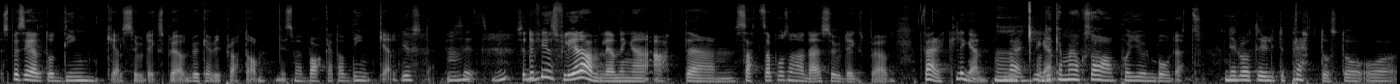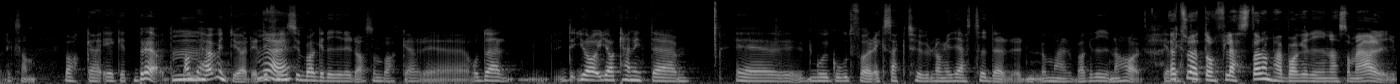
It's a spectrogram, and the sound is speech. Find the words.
speciellt då dinkel surdegsbröd brukar vi prata om. Det som är bakat av dinkel. Just det, precis. Mm. Så det finns flera anledningar att eh, satsa på sådana där surdegsbröd. Verkligen, Och verkligen. det kan man också ha på julbordet. Det låter lite pretto att stå och liksom baka eget bröd. Man behöver inte göra det. Det Mm. Nej. finns ju bagerier idag som bakar eh, och där, jag, jag kan inte eh, gå i god för exakt hur långa jästider de här bagerierna har. Jag, vet tror inte. att de flesta av de här bagerierna som är,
